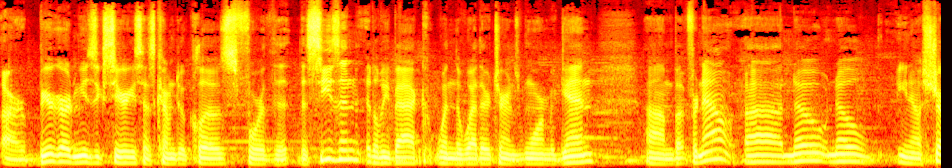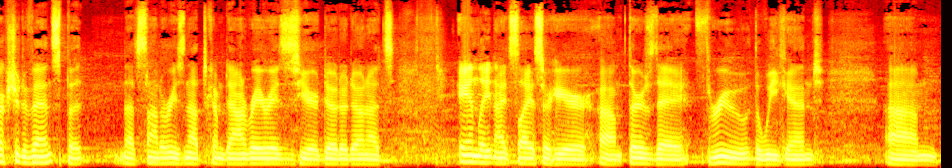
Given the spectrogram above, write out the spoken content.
our beer garden music series has come to a close for the, the season. It'll be back when the weather turns warm again. Um, but for now, uh, no no you know structured events. But that's not a reason not to come down. Ray Ray's is here. Dodo Donuts and Late Night Slice are here um, Thursday through the weekend. Um,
